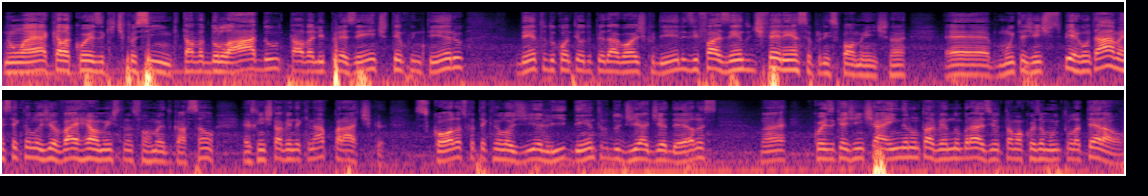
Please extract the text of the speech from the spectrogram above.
não é aquela coisa que tipo assim, que estava do lado, estava ali presente o tempo inteiro, dentro do conteúdo pedagógico deles e fazendo diferença principalmente, né? É, muita gente se pergunta, ah, mas tecnologia vai realmente transformar a educação? É isso que a gente está vendo aqui na prática. Escolas com a tecnologia ali dentro do dia a dia delas, né? coisa que a gente ainda não está vendo no Brasil, está uma coisa muito lateral.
